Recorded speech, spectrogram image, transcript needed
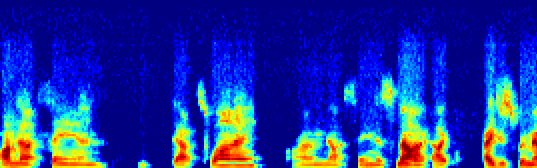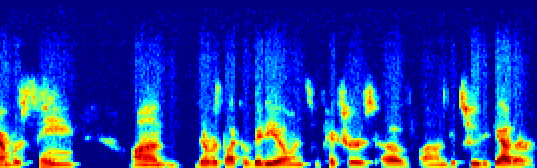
I'm not saying that's why. I'm not saying it's not. I I just remember seeing um, there was like a video and some pictures of um, the two together.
